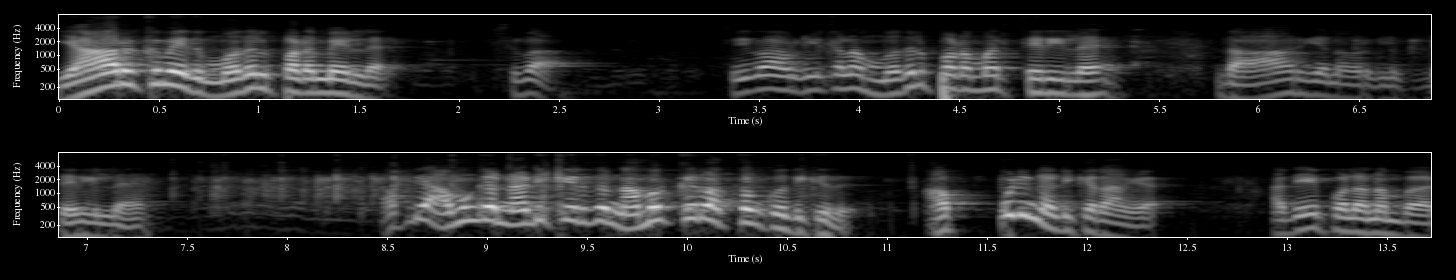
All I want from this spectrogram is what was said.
யாருக்குமே இது முதல் படமே இல்லை. சிவா சிவா அவர்களுக்கெல்லாம் முதல் படமாக தெரியல. இந்த ஆரியன் அவர்களுக்கு தெரியல. அப்படி அவங்க நடிக்கிறது நமக்கு ரத்தம் கொதிக்குது. அப்படி நடிக்கிறாங்க. அதே போல் நம்ம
